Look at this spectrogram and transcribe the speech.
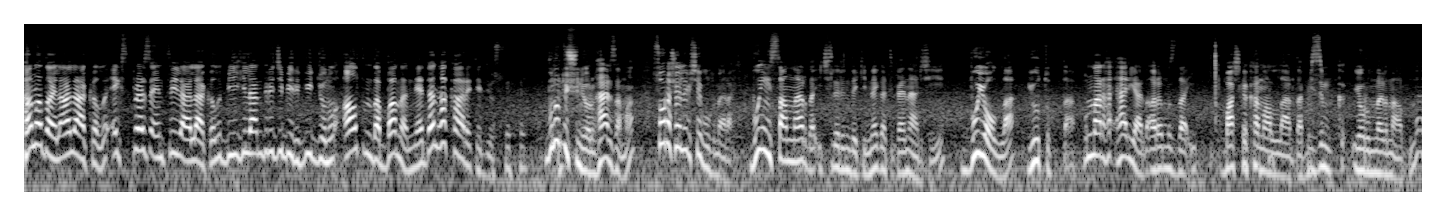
Kanada ile alakalı, Express Entry ile alakalı bilgilendirici bir videonun altında bana neden hakaret ediyorsun? Bunu düşünüyorum her zaman. Sonra şöyle bir şey buldum Eray. Bu insanlar da içlerindeki negatif enerjiyi bu yolla YouTube'da, bunlar her yerde aramızda, başka kanallarda, bizim yorumların altında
